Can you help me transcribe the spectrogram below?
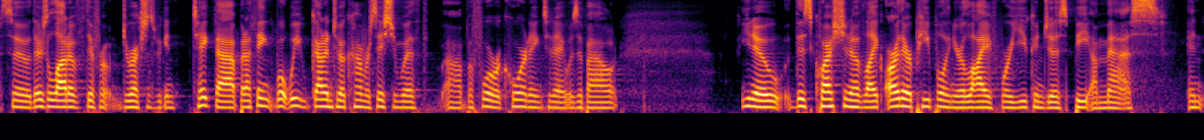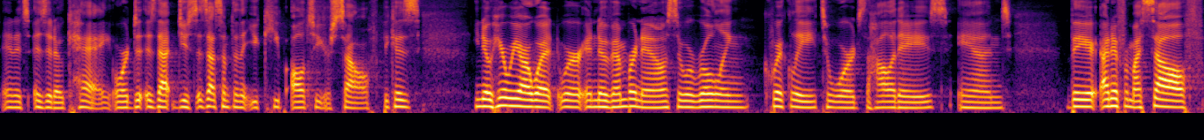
so there's a lot of different directions we can take that, but I think what we got into a conversation with uh, before recording today was about you know this question of like are there people in your life where you can just be a mess and, and it's is it okay or is that just is that something that you keep all to yourself because you know here we are what we're in november now so we're rolling quickly towards the holidays and they i know for myself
